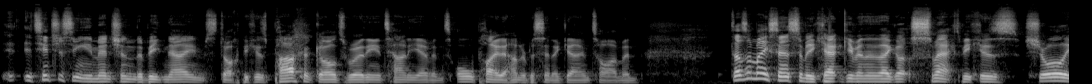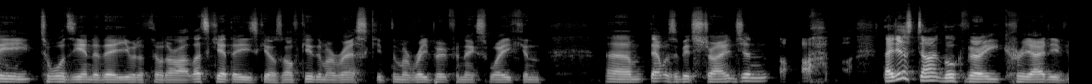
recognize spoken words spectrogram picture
it's interesting you mentioned the big names, Doc, because Parker Goldsworthy and Tarni Evans all played 100% of game time. And doesn't make sense to me, given that they got smacked, because surely towards the end of there, you would have thought, all right, let's get these girls off, give them a rest, give them a reboot for next week. And um, that was a bit strange. And uh, they just don't look very creative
